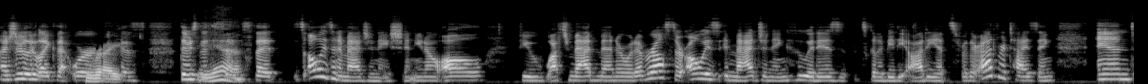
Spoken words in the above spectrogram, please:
I just really like that word right. because there's this yeah. sense that it's always an imagination. You know, all if you watch Mad Men or whatever else, they're always imagining who it is that's going to be the audience for their advertising. And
